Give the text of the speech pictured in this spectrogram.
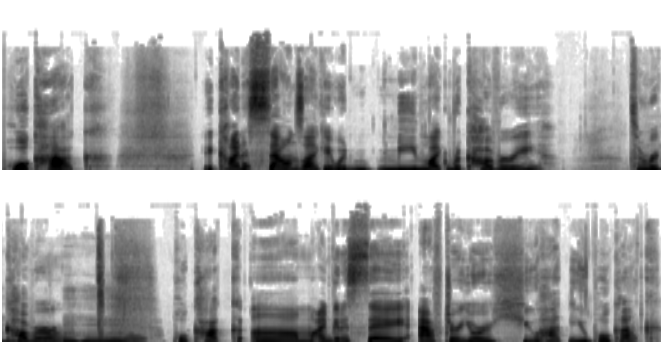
복학. It kind of sounds like it would m- mean like recovery, to Mm-hmm. recover. 복학. Um, I'm gonna say after your 휴학, you 복학.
